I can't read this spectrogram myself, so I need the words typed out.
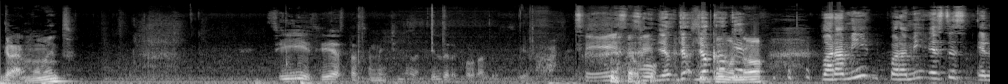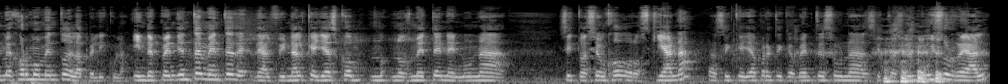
gran momento. Sí, sí, hasta se me enchina la piel de recordarlo. sí. Sí, sí, sí. Yo, yo- Sí, yo creo cómo que no. para mí, para mí este es el mejor momento de la película, independientemente de, de al final que ya es como no- nos meten en una situación jodorowskiana, así que ya prácticamente es una situación muy surreal.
